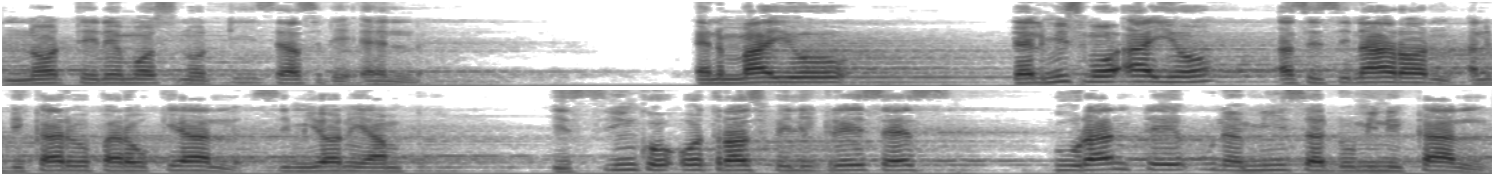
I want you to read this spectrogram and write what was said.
no tenemos noticias de él. En mayo del mismo año, asesinaron al vicario parroquial Simeón Yamp y cinco otros feligreses durante una misa dominical.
